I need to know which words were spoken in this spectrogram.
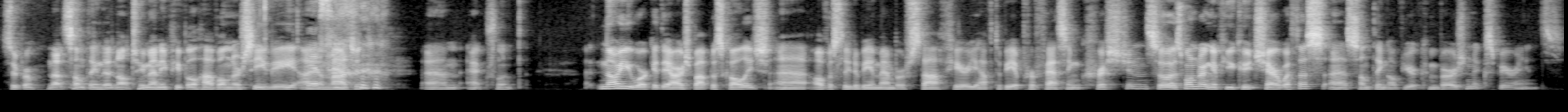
Super. That's something that not too many people have on their CV, I yes. imagine. um, excellent. Now you work at the Irish Baptist College. Uh, obviously, to be a member of staff here, you have to be a professing Christian. So I was wondering if you could share with us uh, something of your conversion experience.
